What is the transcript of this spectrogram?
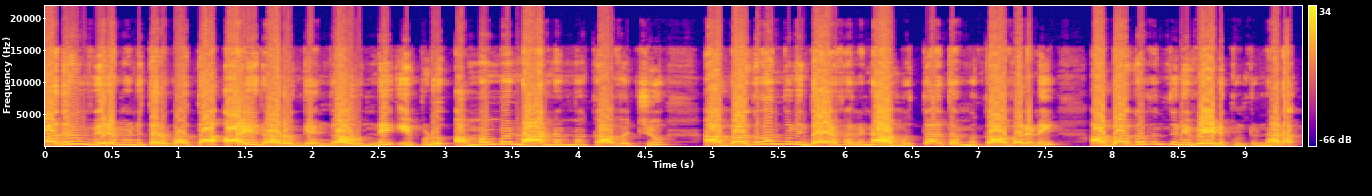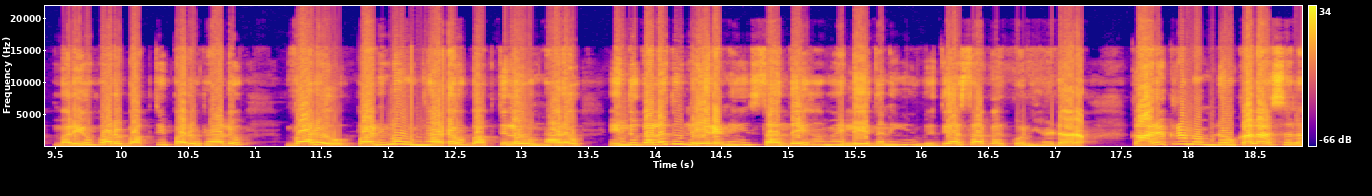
పదవి విరమణ తర్వాత ఆయురారోగ్యంగా ఉండి ఇప్పుడు అమ్మమ్మ నాన్నమ్మ కావచ్చు ఆ భగవంతుని దయ వలన ముత్తాతమ్మ కావాలని ఆ భగవంతుని వేడుకుంటున్నారు? మరియు వారు భక్తి పరురాలు వారు పనిలో ఉన్నారు భక్తిలో ఉన్నారు. ఇందుగలదు లేరని సందేహమే లేదని విద్యాసాగర్ కొనియాడారు. కార్యక్రమంలో కళాశాల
